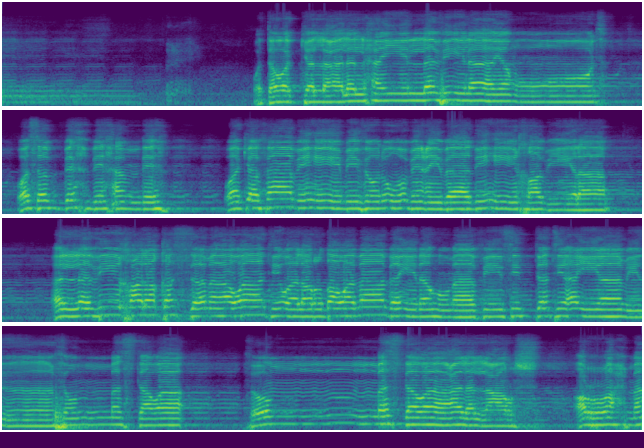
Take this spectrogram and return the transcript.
وتوكل على الحي الذي لا يموت. وسبح بحمده وكفى به بذنوب عباده خبيرا. الذي خلق السماوات والأرض وما بينهما في ستة أيام ثم استوى ثم استوى على العرش. الرحمن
